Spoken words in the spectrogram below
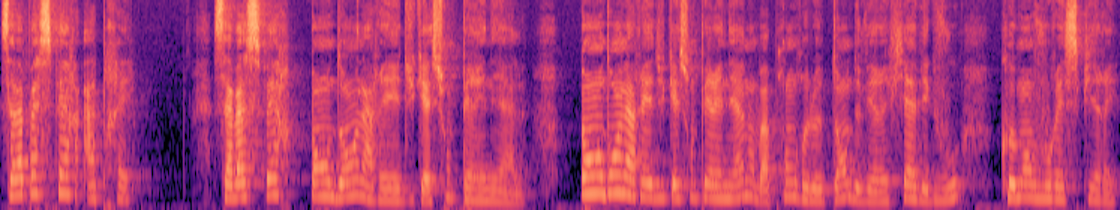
Ça va pas se faire après. Ça va se faire pendant la rééducation périnéale. Pendant la rééducation périnéale, on va prendre le temps de vérifier avec vous comment vous respirez,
